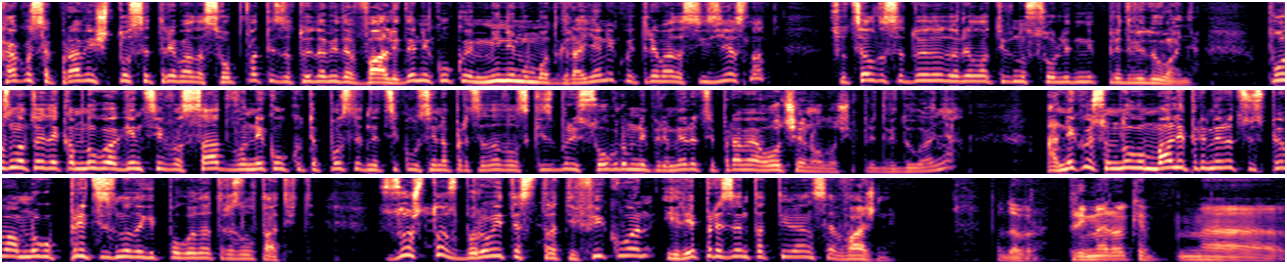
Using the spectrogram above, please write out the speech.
Како се прави, што се треба да се опфати за тој да биде валиден и колку е минимум од граѓани кои треба да се изјаснат со цел да се дојде до релативно солидни предвидувања. Познато е дека многу агенции во САД во неколкуте последни циклуси на председателски избори со огромни примероци правеа очено лоши предвидувања, а некои со многу мали примероци успеваа многу прецизно да ги погодат резултатите. Зошто зборовите стратификуван и репрезентативен се важни? Па добро. Примерок е а,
